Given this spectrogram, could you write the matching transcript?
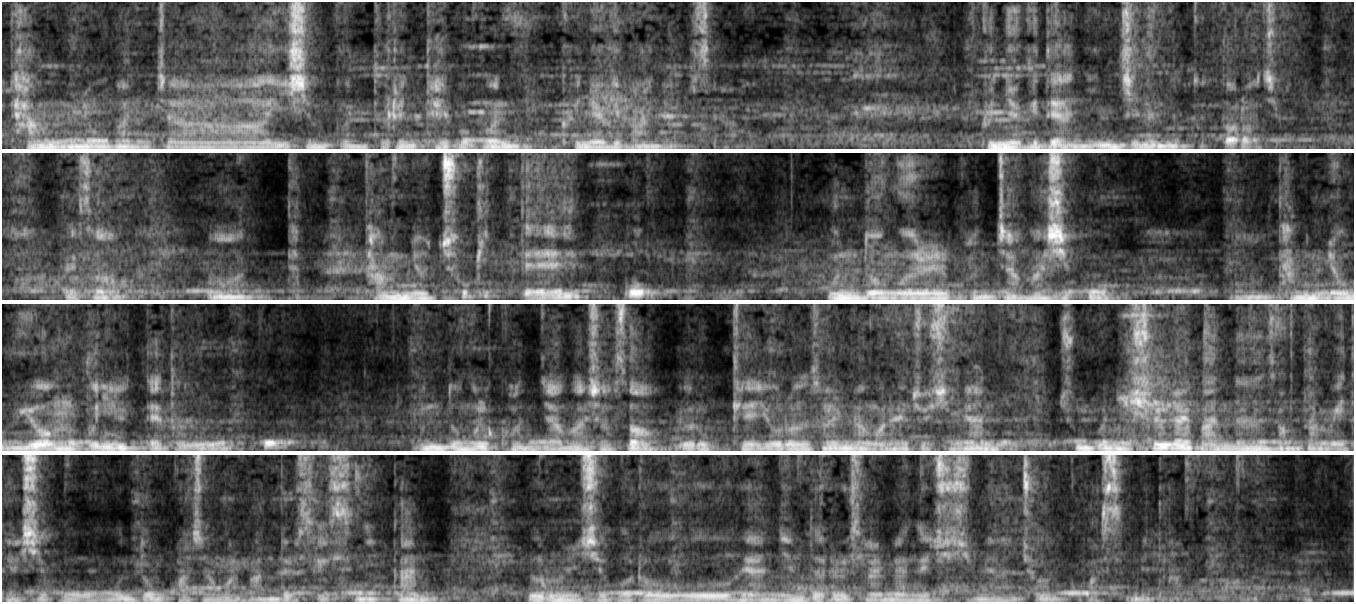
당뇨 환자이신 분들은 대부분 근육이 많이 없어요. 근육에 대한 인지 능력도 떨어지고. 그래서 어, 다- 당뇨 초기 때 꼭 운동을 권장하시고 어, 당뇨 위험군일 때도 꼭 운동을 권장하셔서 이렇게 이런 설명을 해주시면 충분히 신뢰받는 상담이 되시고 운동 과정을 만들 수 있으니까 이런 식으로 회원님들을 설명해 주시면 좋을 것 같습니다.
